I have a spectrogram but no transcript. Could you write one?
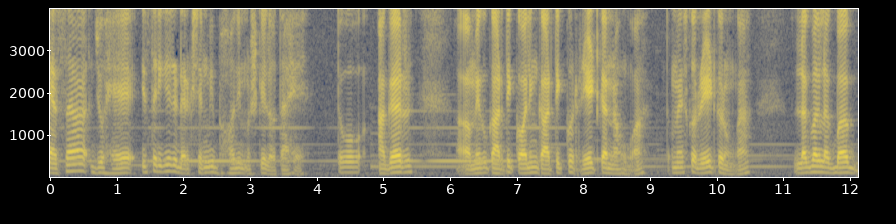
ऐसा जो है, इस तरीके का डायरेक्शन भी बहुत ही मुश्किल होता है। तो अगर मेरे को कार्तिक कॉलिंग कार्तिक को रेट करना हुआ तो मैं इसको रेट करूँगा लगभग लगभग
